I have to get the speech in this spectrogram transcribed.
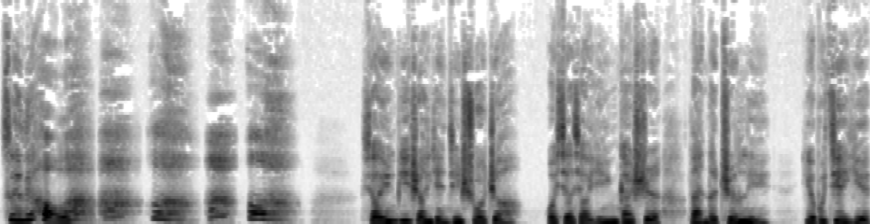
嘴里好了。啊啊！”小英闭上眼睛说着。我想小英应该是懒得整理，也不介意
